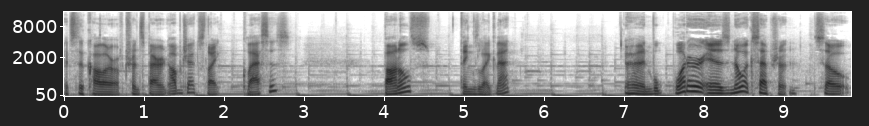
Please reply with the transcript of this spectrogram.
It's the color of transparent objects like glasses, bottles, things like that. And water is no exception. So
